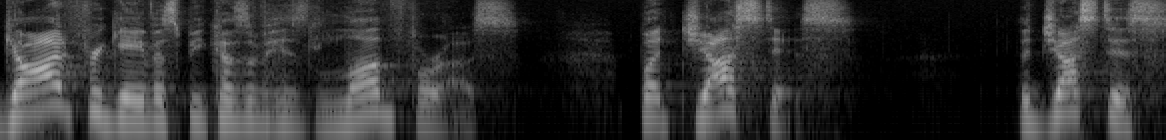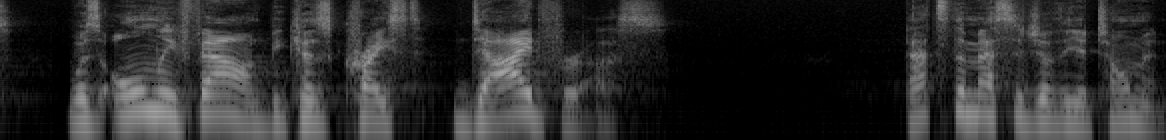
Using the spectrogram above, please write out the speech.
God forgave us because of his love for us. But justice, the justice was only found because Christ died for us. That's the message of the atonement.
